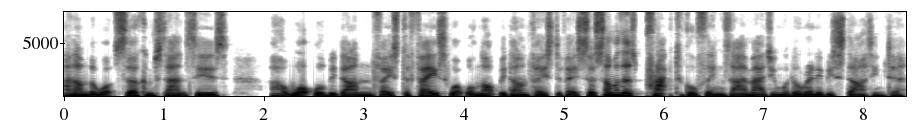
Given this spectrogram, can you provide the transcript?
and under what circumstances, uh, what will be done face to face, what will not be done face to face. So, some of those practical things I imagine would already be starting to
